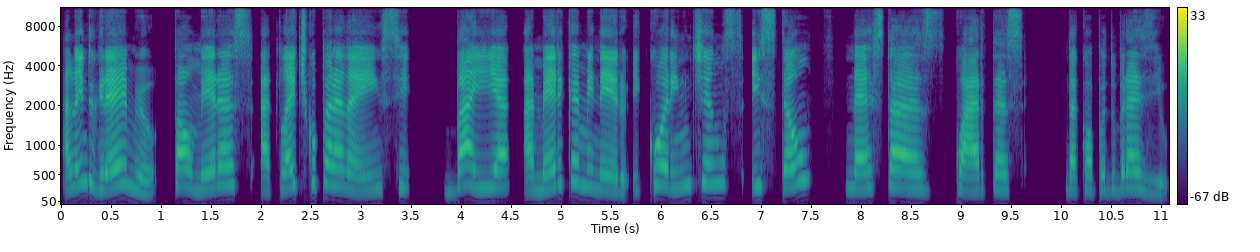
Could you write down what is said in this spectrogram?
Além do Grêmio, Palmeiras, Atlético Paranaense, Bahia, América Mineiro e Corinthians estão nestas quartas da Copa do Brasil.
